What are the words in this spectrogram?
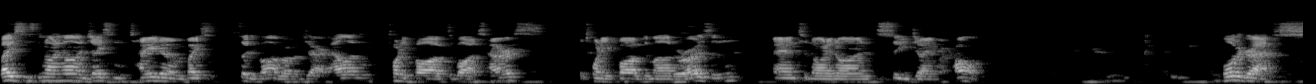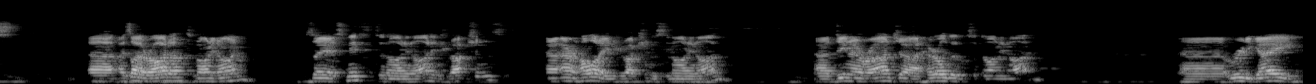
Bases to 99, Jayson Tatum. Base 35, on Jarrett Allen. 25, Tobias Harris. To 25, DeMar DeRozan. And to 99, CJ McCollum. Autographs. Uh, Isaiah Rider to 99. Zhaire Smith to 99, introductions. Uh, Aaron Holiday introductions to 99. Uh, Dino Radja, heralded to 99. Uh, Rudy Gay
